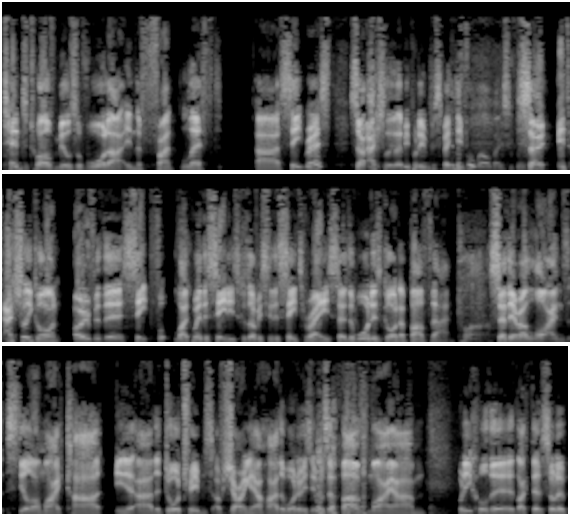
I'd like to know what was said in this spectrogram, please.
10 to 12 mils of water in the front left uh, seat rest. So actually, let me put it in In the perspective. full well, basically. So it's actually gone over the seat foot, like where the seat is, because obviously the seat's raised. So the water's gone above that. So there are lines still on my car, in, uh, the door trims of showing how high the water is. It was above my, um, what do you call the, like the sort of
